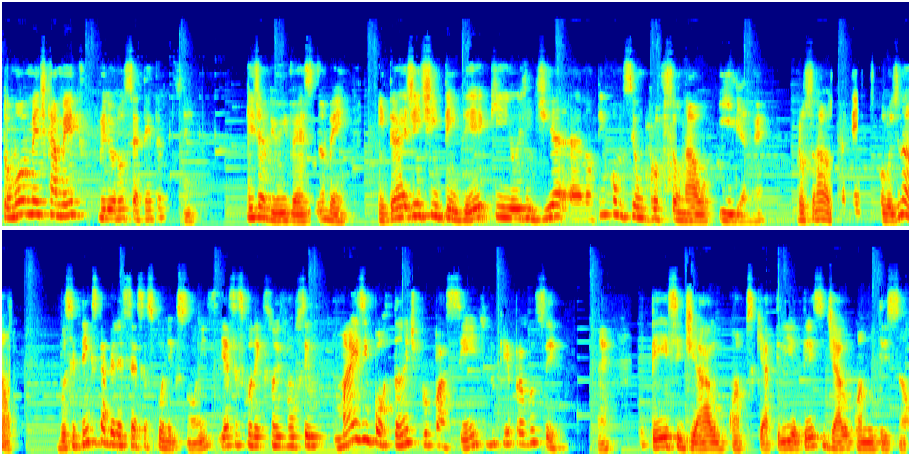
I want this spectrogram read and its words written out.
Tomou o medicamento, melhorou 70%. E já viu o inverso também. Então é a gente entender que hoje em dia eh, não tem como ser um profissional ilha, né? Profissional tem psicologia, não. Você tem que estabelecer essas conexões e essas conexões vão ser mais importantes para o paciente do que para você, né? Ter esse diálogo com a psiquiatria, ter esse diálogo com a nutrição.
